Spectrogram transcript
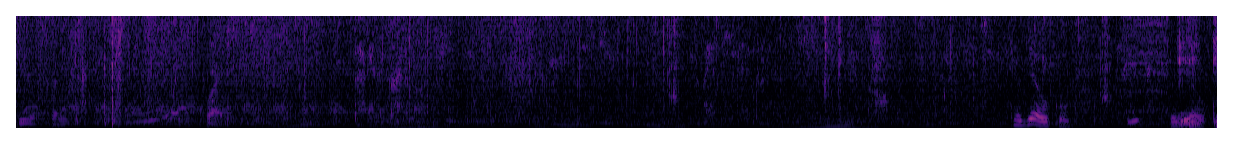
feel afraid. Right. Kiełgiełku. Kiełgiełku.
